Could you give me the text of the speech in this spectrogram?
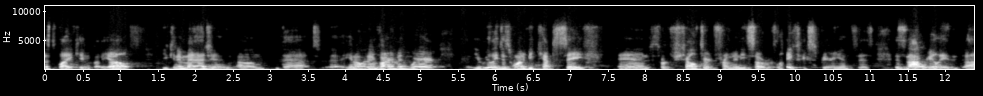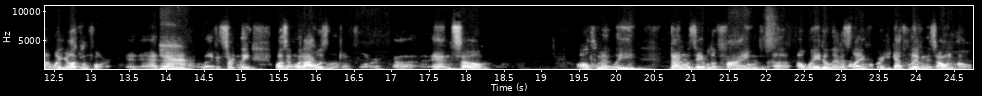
just like anybody else, you can imagine um, that, uh, you know, an environment where you really just want to be kept safe and sort of sheltered from any sort of life experiences is not really uh, what you're looking for at yeah. that in life. It certainly wasn't what I was looking for. Uh, and so ultimately, Ben was able to find uh, a way to live his life where he got to live in his own home.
